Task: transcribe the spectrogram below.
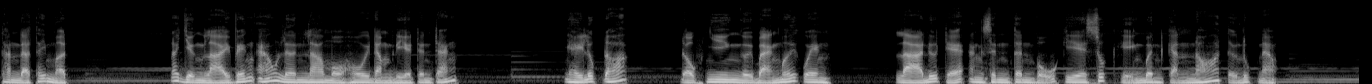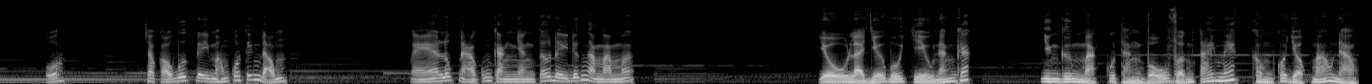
Thanh đã thấy mệt. Nó dừng lại vén áo lên lao mồ hôi đầm đìa trên trán. Ngay lúc đó, Đột nhiên người bạn mới quen, Là đứa trẻ ăn xin tên Vũ kia xuất hiện bên cạnh nó từ lúc nào. Ủa, Sao cậu bước đi mà không có tiếng động? Mẹ lúc nào cũng cần nhận tớ đi đứng ầm ầm á. Dù là giữa buổi chiều nắng gắt nhưng gương mặt của thằng Vũ vẫn tái mét không có giọt máu nào.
